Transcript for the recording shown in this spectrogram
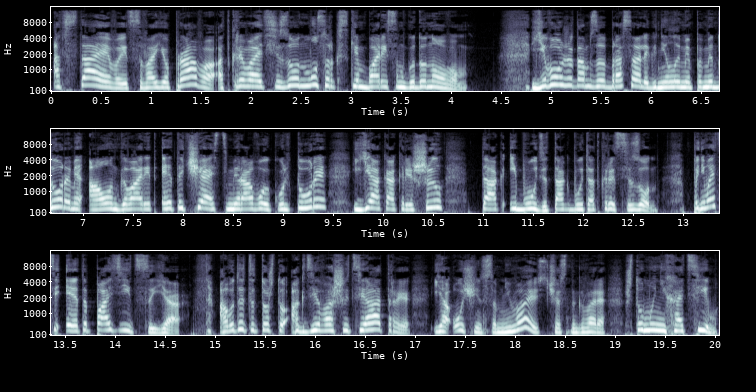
отстаивает свое право открывать сезон мусоргским Борисом Годуновым. Его уже там забросали гнилыми помидорами, а он говорит, это часть мировой культуры, я как решил, так и будет, так будет открыт сезон. Понимаете, это позиция. А вот это то, что, а где ваши театры? Я очень сомневаюсь, честно говоря, что мы не хотим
